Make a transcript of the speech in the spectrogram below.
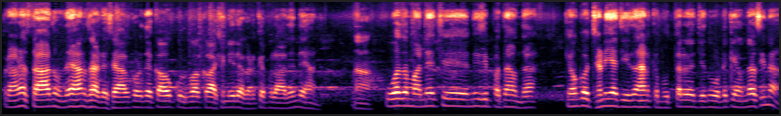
ਪੁਰਾਣੇ ਉਸਤਾਦ ਹੁੰਦੇ ਹਨ ਸਾਡੇ ਸਿਆਲਕੋਟ ਦੇ ਕਾਉ ਕੁਲਫਾ ਕਾਸ਼ਨੀ ਰਗੜ ਕੇ ਪਿਲਾ ਦਿੰਦੇ ਹਨ। ਹਾਂ। ਉਹ ਜ਼ਮਾਨੇ 'ਚ ਨਹੀਂ ਸੀ ਪਤਾ ਹੁੰਦਾ ਕਿਉਂਕਿ ਉਹ ਛਣੀਆਂ ਚੀਜ਼ਾਂ ਹਨ ਕਬੂਤਰ ਜਦੋਂ ਉੱਡ ਕੇ ਆਉਂਦਾ ਸੀ ਨਾ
